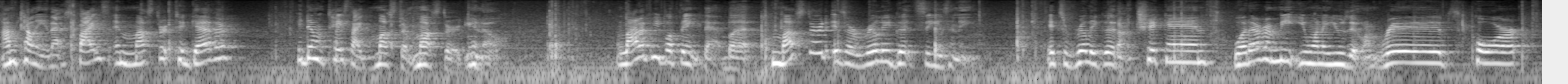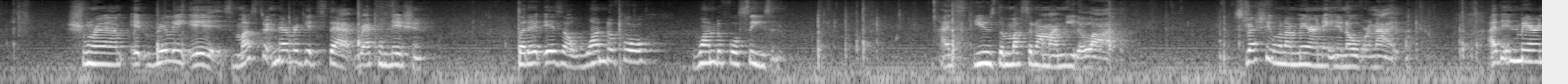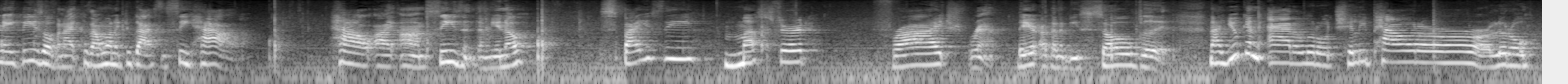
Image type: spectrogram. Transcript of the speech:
I'm telling you, that spice and mustard together, it don't taste like mustard, mustard, you know. A lot of people think that, but mustard is a really good seasoning. It's really good on chicken, whatever meat you want to use it on, ribs, pork, shrimp. It really is. Mustard never gets that recognition but it is a wonderful wonderful season. I use the mustard on my meat a lot especially when I'm marinating it overnight. I didn't marinate these overnight because I wanted you guys to see how how I um seasoned them you know? Spicy mustard fried shrimp. They are going to be so good now you can add a little chili powder or a little,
